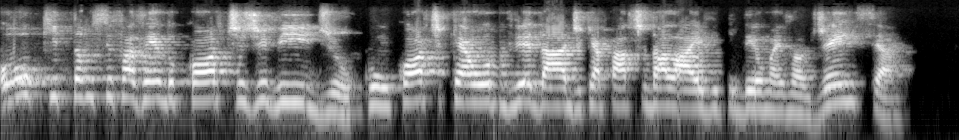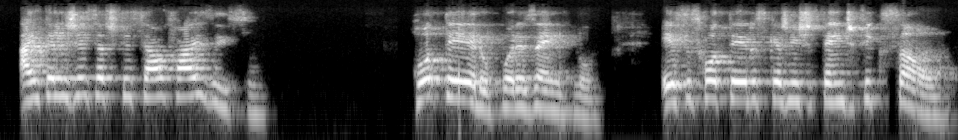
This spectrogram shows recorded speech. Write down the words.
ou que estão se fazendo cortes de vídeo, com o corte que é a obviedade, que é a parte da live que deu mais audiência, a inteligência artificial faz isso. Roteiro, por exemplo, esses roteiros que a gente tem de ficção,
